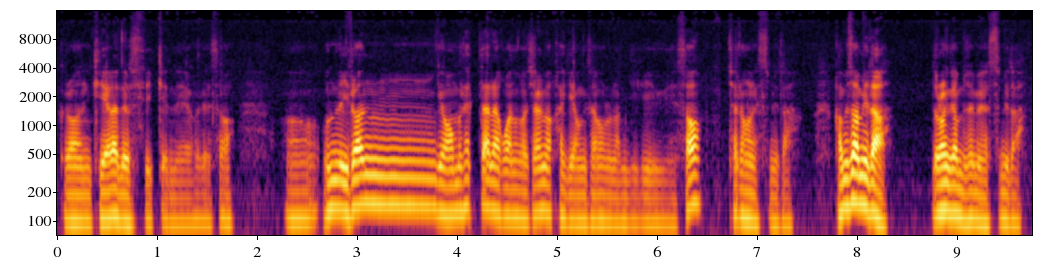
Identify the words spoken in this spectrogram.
그런 기회가 될 수 있겠네요. 그래서 어, 오늘 이런 경험을 했다라고 하는 걸 짤막하게 영상으로 남기기 위해서 촬영을 했습니다. 감사합니다. 노랑잠수함이었습니다.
